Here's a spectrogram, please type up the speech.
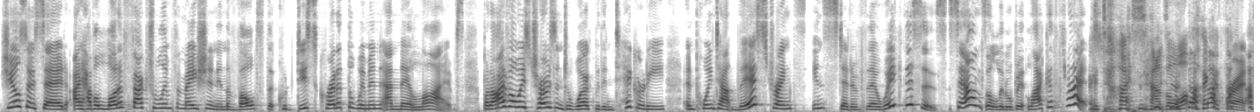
She also said, I have a lot of factual information in the vaults that could discredit the women and their lives, but I've always chosen to work with integrity and point out their strengths instead of their weaknesses. Sounds a little bit like a threat. It does. Sounds a lot like a threat.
